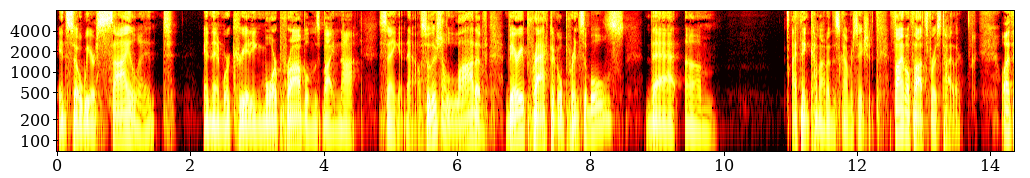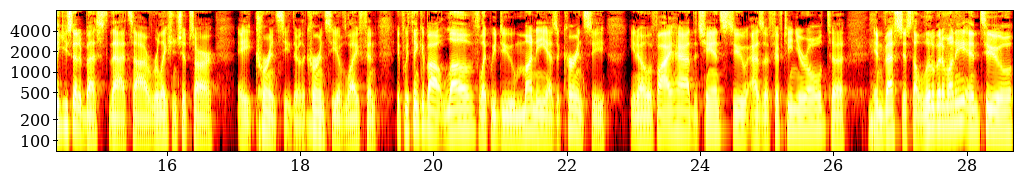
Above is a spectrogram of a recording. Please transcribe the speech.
And so we are silent and then we're creating more problems by not saying it now. So there's a lot of very practical principles that um, I think, come out of this conversation. Final thoughts for us, Tyler. Well, I think you said it best that uh, relationships are a currency. They're the currency of life. And if we think about love like we do money as a currency, you know, if I had the chance to, as a 15 year old, to invest just a little bit of money into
